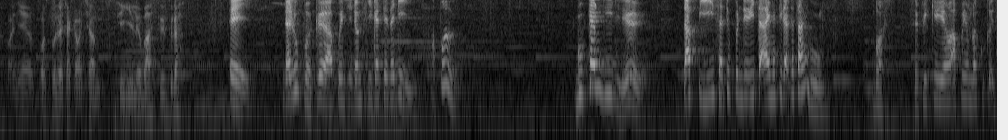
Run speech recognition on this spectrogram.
Nampaknya bos pun dah cakap macam si gila bahasa tu dah. Eh, dah lupa ke apa Encik Domski kata tadi? Apa? Bukan gila. Tapi satu penderitaan yang tidak tertanggung. Bos, saya fikir yang apa yang berlaku kat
